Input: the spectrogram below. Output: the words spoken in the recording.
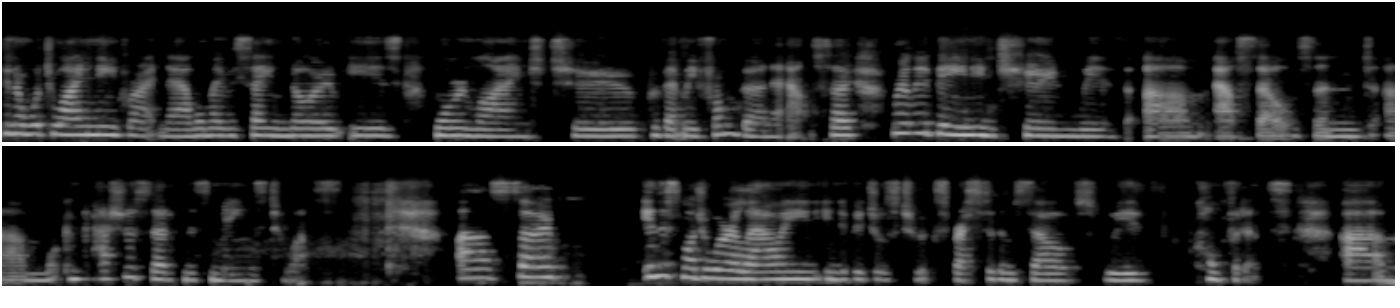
you know, what do I need right now? Well, maybe saying no is more aligned to prevent me from burnout. So, really being in tune with um, ourselves and um, what compassion assertiveness means to us. Uh, so, in this module, we're allowing individuals to express to themselves with confidence um,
